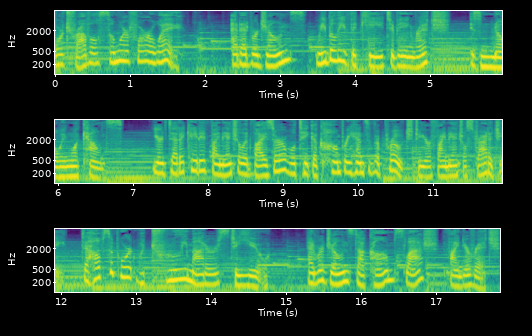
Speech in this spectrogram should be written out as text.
or travel somewhere far away. At Edward Jones, we believe the key to being rich is knowing what counts. Your dedicated financial advisor will take a comprehensive approach to your financial strategy to help support what truly matters to you. EdwardJones.com slash find your rich.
